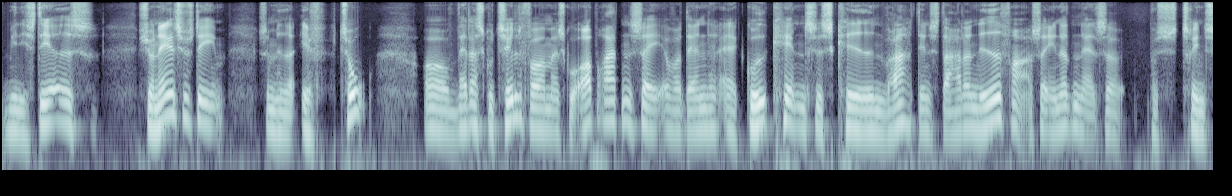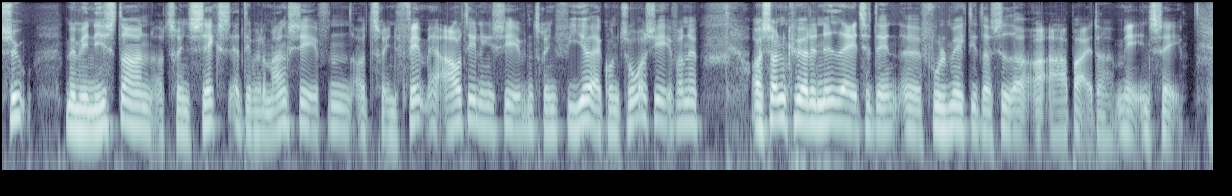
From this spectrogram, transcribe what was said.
ministeriets journalsystem, som hedder F2, og hvad der skulle til for, at man skulle oprette en sag, og hvordan at godkendelseskæden var. Den starter nedefra, og så ender den altså på trin 7 med ministeren, og trin 6 af departementschefen, og trin 5 af afdelingschefen, trin 4 af kontorcheferne, og sådan kører det nedad til den øh, fuldmægtige, der sidder og arbejder med en sag. Mm.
